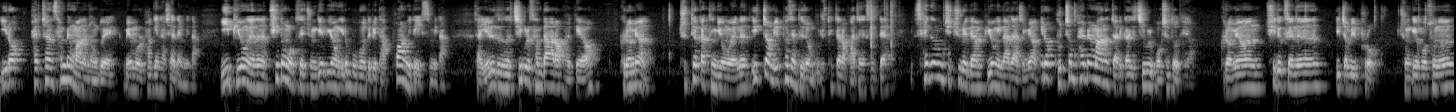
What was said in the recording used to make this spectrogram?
1억 8,300만 원 정도의 매물을 확인하셔야 됩니다. 이 비용에는 취등록세, 중개비용 이런 부분들이 다 포함이 되어 있습니다. 자, 예를 들어서 집을 산다라고 할게요. 그러면 주택 같은 경우에는 1.1%죠. 무주택자라고 가정했을 때 세금 지출에 대한 비용이 낮아지면 1억 9,800만 원짜리까지 집을 모셔도 돼요. 그러면 취득세는 1.1%, 중개보수는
